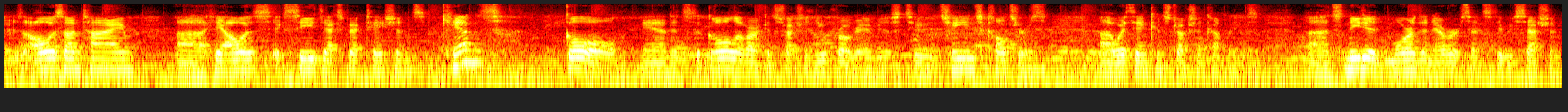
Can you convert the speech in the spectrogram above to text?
is always on time. Uh, he always exceeds expectations. Ken's goal, and it's the goal of our Construction U program, is to change cultures uh, within construction companies. Uh, it's needed more than ever since the recession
